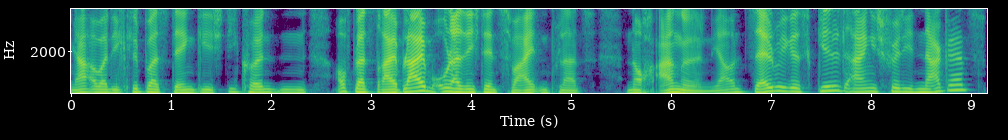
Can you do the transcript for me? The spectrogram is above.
Ja, aber die Clippers, denke ich, die könnten auf Platz 3 bleiben oder sich den zweiten Platz noch angeln. Ja, und selbiges gilt eigentlich für die Nuggets.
